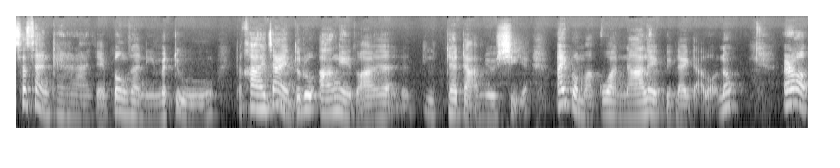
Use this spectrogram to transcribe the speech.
ဆက်ဆံခံရတာကျပုံစံတွေမတူဘူးတခါကျရင်သူတို့အားငယ်သွားတတ်တာမျိုးရှိတယ်အဲ့ဒီပုံမှာကိုကနားလဲပြီးလိုက်တာပေါ့နော်အဲ့တော့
